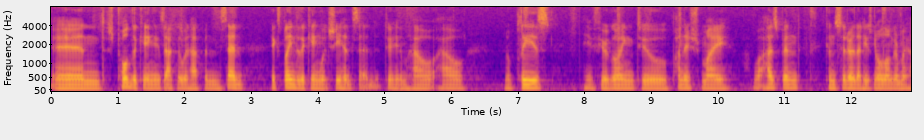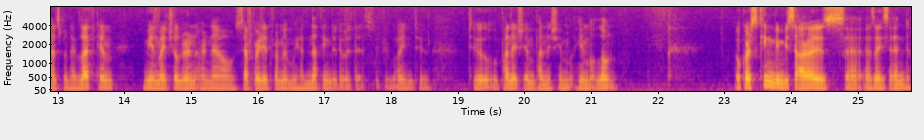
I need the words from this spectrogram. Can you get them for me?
And told the king exactly what happened and said, explained to the king what she had said to him, how, how you know, please, if you're going to punish my husband, consider that he's no longer my husband. I've left him. Me and my children are now separated from him. We had nothing to do with this. If you're going to, to punish him, punish him, him alone. Of course, King Bimbisara is, uh, as I said,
